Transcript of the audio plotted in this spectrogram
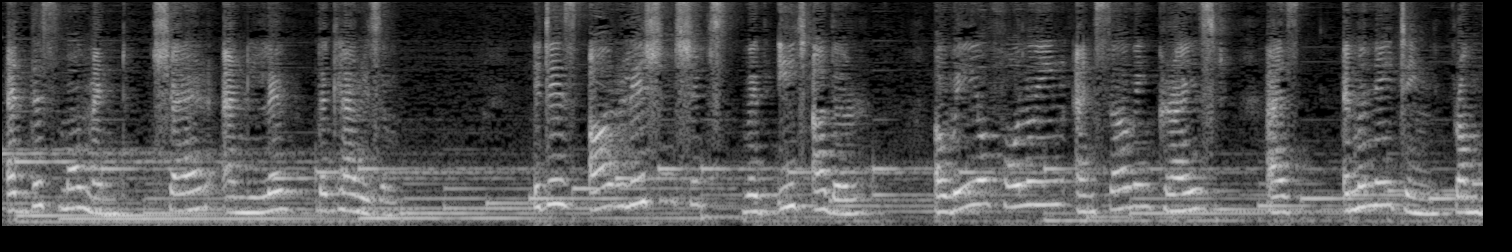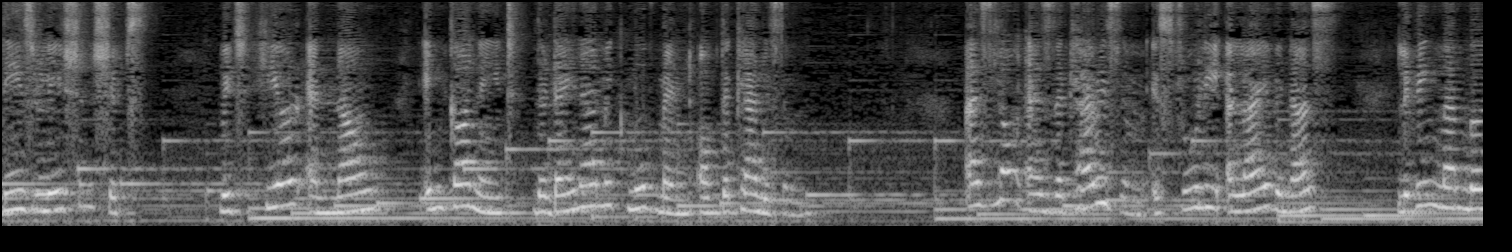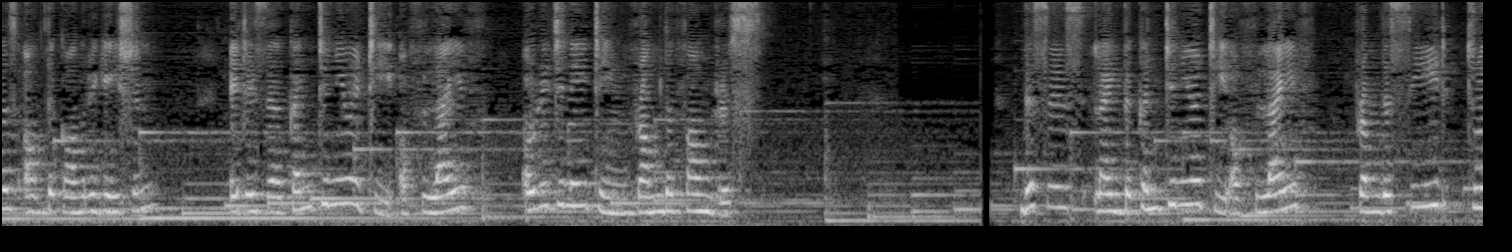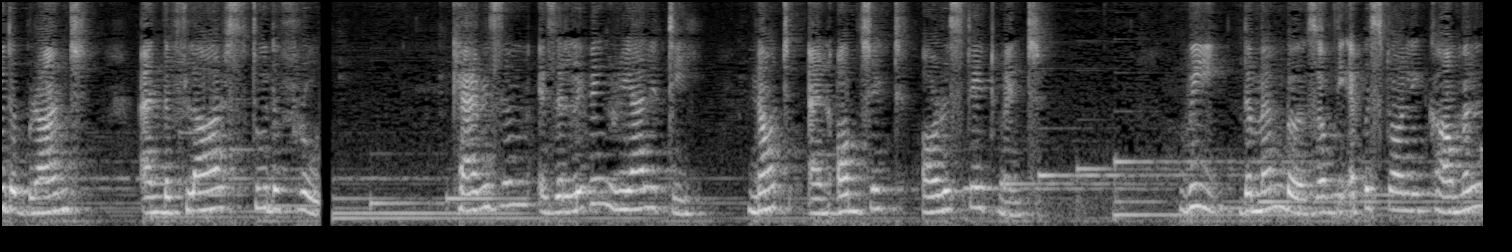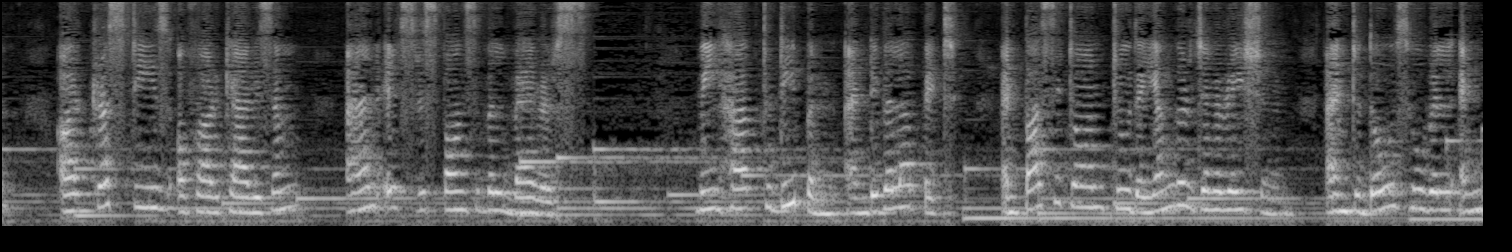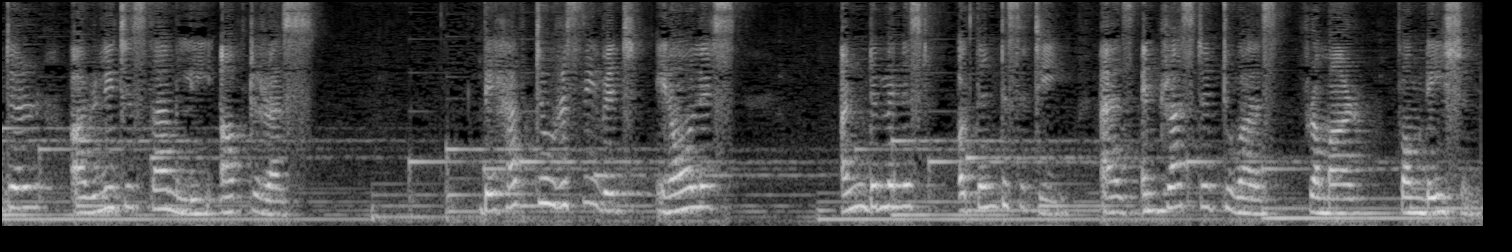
at this moment share and live the charism. It is our relationships with each other, a way of following and serving Christ as emanating from these relationships which here and now incarnate the dynamic movement of the charism. As long as the charism is truly alive in us, living members of the congregation, it is a continuity of life originating from the foundress. This is like the continuity of life from the seed through the branch and the flowers to the fruit. Charism is a living reality not an object or a statement. We, the members of the Apostolic Carmel, are trustees of our charism and its responsible bearers. We have to deepen and develop it and pass it on to the younger generation and to those who will enter our religious family after us. They have to receive it in all its undiminished authenticity as entrusted to us from our foundation.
